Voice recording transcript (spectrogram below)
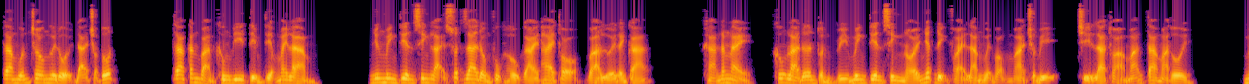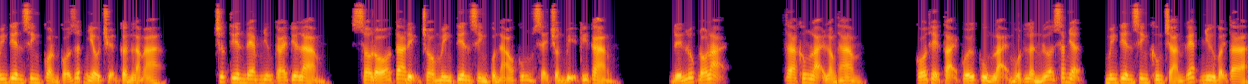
Ta muốn cho ngươi đổi đã cho tốt. Ta căn bản không đi tìm tiệm may làm. Nhưng minh tiên sinh lại xuất ra đồng phục hầu gái hai thọ và lưới đánh cá. Khả năng này, không là đơn thuần vì minh tiên sinh nói nhất định phải làm nguyện vọng mà chuẩn bị, chỉ là thỏa mãn ta mà thôi. Minh tiên sinh còn có rất nhiều chuyện cần làm a. Trước tiên đem những cái kia làm, sau đó ta định cho minh tiên sinh quần áo cũng sẽ chuẩn bị kỹ càng. Đến lúc đó lại, ta không lại lòng tham có thể tại cuối cùng lại một lần nữa xác nhận, minh tiên sinh không chán ghét như vậy ta,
